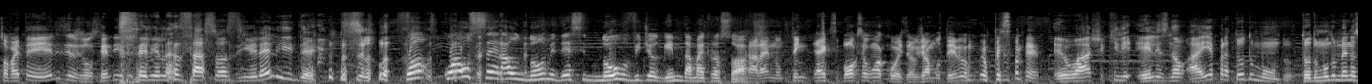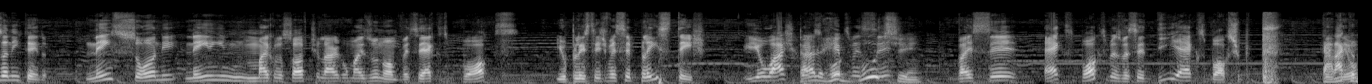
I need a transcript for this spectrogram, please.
só vai ter eles e eles vão ser líderes. Se ele lançar sozinho, ele é líder. Se ele lançar- Qual, qual será o nome desse novo videogame da Microsoft? Caralho, não tem Xbox alguma coisa. Eu já mudei meu, meu pensamento. Eu acho que eles não. Aí é pra todo mundo. Todo mundo menos a Nintendo. Nem Sony, nem Microsoft largam mais o nome. Vai ser Xbox e o PlayStation vai ser PlayStation. E eu acho que Caralho, o Xbox vai reboot? ser, vai ser Xbox mesmo, vai ser The Xbox. Tipo, pff, Caraca?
